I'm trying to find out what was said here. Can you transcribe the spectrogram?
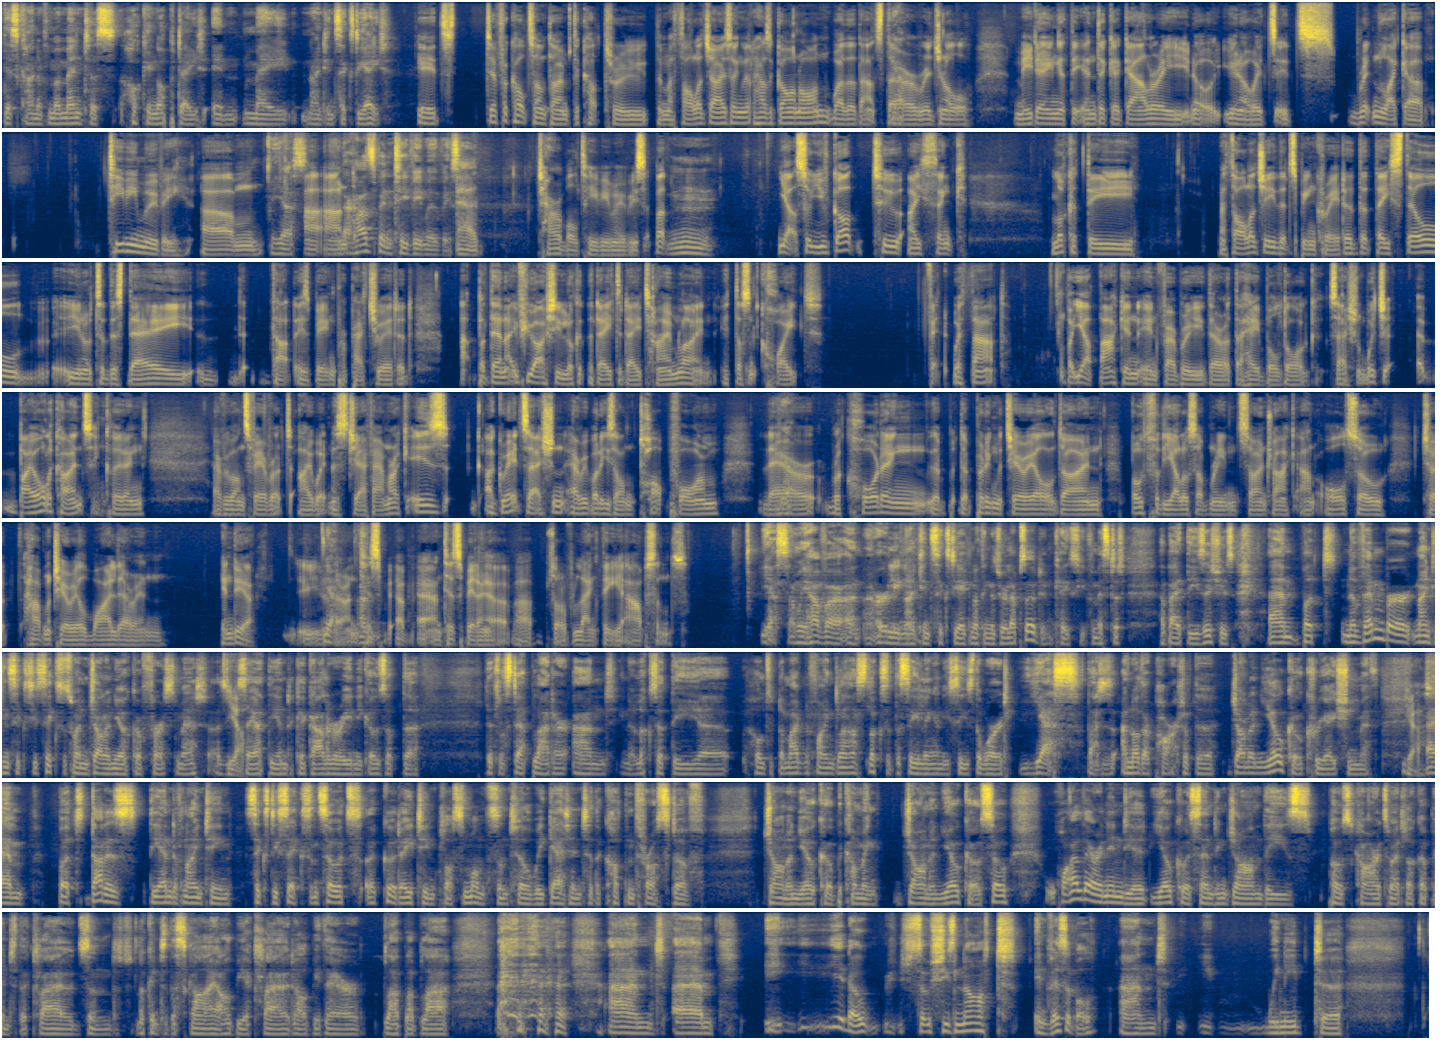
this kind of momentous hooking up date in May 1968. It's difficult sometimes to cut through the mythologizing that has gone on, whether that's their yeah. original meeting at the Indica Gallery. You know, you know, it's it's written like a TV movie. Um, yes, uh, and there has been TV movies. Uh, terrible TV movies, but mm. yeah. So you've got to, I think, look at the mythology that's been created. That they still, you know, to this day, that is being perpetuated. Uh, but then, if you actually look at the day-to-day timeline, it doesn't quite fit with that. But yeah, back in, in February, they're at the Hey Bulldog session, which, uh, by all accounts, including everyone's favorite eyewitness, Geoff Emerick, is a great session. Everybody's on top form. They're recording, they're, they're, putting material down both for the Yellow Submarine soundtrack and also to have material while they're in India. You know, yeah, they're anticip- uh, anticipating a, a sort of lengthy absence. Yes, and we have a, an early 1968 Nothing is Real episode, in case you've missed it, about these issues. Um, but November 1966 is when John and Yoko first met, as you yeah. say, at the Indica Gallery, and he goes up the little step ladder and you know looks at the uh, holds up the magnifying glass, looks at the ceiling, and he sees the word yes. That is another part of the John and Yoko creation myth. Yes. Um, but that is the end of 1966, and so it's a good 18 plus months until we get into the cut and thrust of John and Yoko becoming John and Yoko. So while they're in India, Yoko is sending John these postcards about look up into the clouds and look into the sky. I'll be a cloud. I'll be there. Blah blah blah. and um, you know, so she's not invisible, and we need to.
